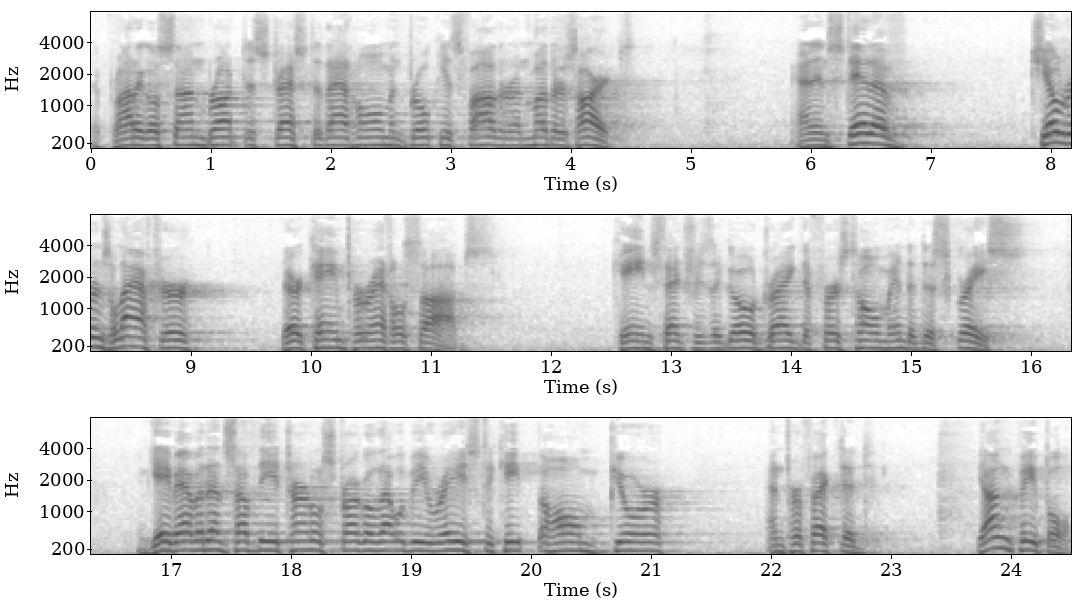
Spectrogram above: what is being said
The prodigal son brought distress to that home and broke his father and mother's heart. And instead of children's laughter, there came parental sobs. Cain, centuries ago, dragged the first home into disgrace and gave evidence of the eternal struggle that would be raised to keep the home pure and perfected. Young people,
